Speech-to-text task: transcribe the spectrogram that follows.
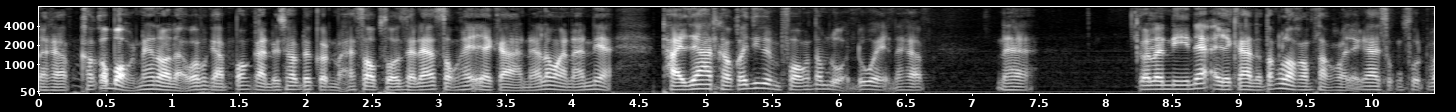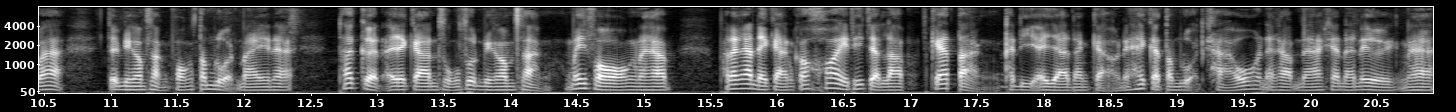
นะครับเขาก็บอกแน่นอนแหละว่าเป็นการป้องกันโดยชอบด้วยกฎหมายสอบสวนเสร็จแล้วส่งให้อัยการนะระหว่างนั้นเนี่ยทายาทเขาก็ยื่นฟ้องตำรวจด้วยนะครับนะฮะกรณีเนี้ยอายการจะต้องรอคำสั่งของอัยการสูงสุดว่าจะมีคำสั่งฟ้องตำรวจไหมนะถ้าเกิดอายการสูงสุดมีคำสั่งไม่ฟ้องนะครับ พนักงานในการก็ค่อยที่จะรับแก้ต่างคดีอาญาดังกล่าวเนี่ยให้กับตำรวจเขานะครับนะแค่นั้นเองนะฮะ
